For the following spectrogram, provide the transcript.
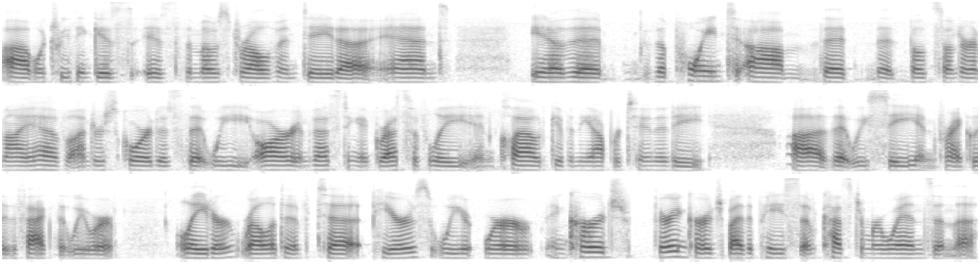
uh, which we think is is the most relevant data. And you know the the point um, that that both Sundar and I have underscored is that we are investing aggressively in cloud, given the opportunity uh, that we see, and frankly, the fact that we were later relative to peers. We, we're encouraged, very encouraged by the pace of customer wins and the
